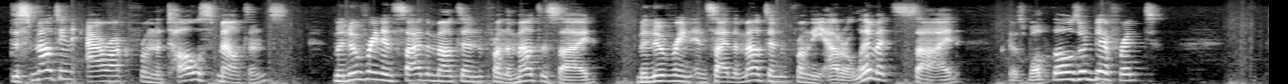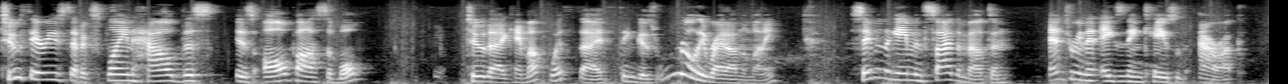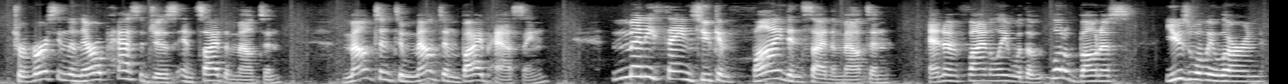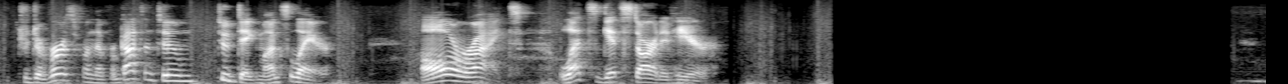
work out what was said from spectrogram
dismounting Arokh from the tallest mountains, maneuvering inside the mountain from the mountainside, maneuvering inside the mountain from the outer limits side, because both those are different. Two theories that explain how this is all possible. Two that I came up with that I think is really right on the money. Saving the game inside the mountain, entering and exiting caves with Arokh, traversing the narrow passages inside the mountain, mountain to mountain bypassing, many things you can find inside the mountain, and then finally, with a little bonus, use what we learned to traverse from the Forgotten Tomb to Digmug's lair. Alright, let's get started here.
